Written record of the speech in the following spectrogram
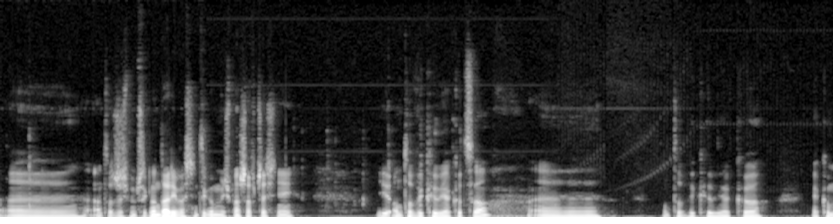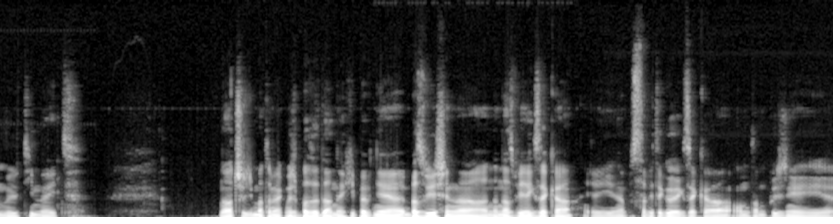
Eee, a to żeśmy przeglądali właśnie tego miszmasza wcześniej. I on to wykrył jako co? Eee, on to wykrył jako, jako Multimate. No, czyli ma tam jakąś bazę danych i pewnie bazuje się na, na nazwie egzeka i na podstawie tego egzeka on tam później e,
